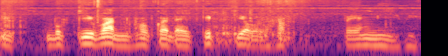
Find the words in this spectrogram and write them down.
อีกบกี่วันเขาก็ได้เก็บเกี่ยวแล้วครับ แปลงนี้นี่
